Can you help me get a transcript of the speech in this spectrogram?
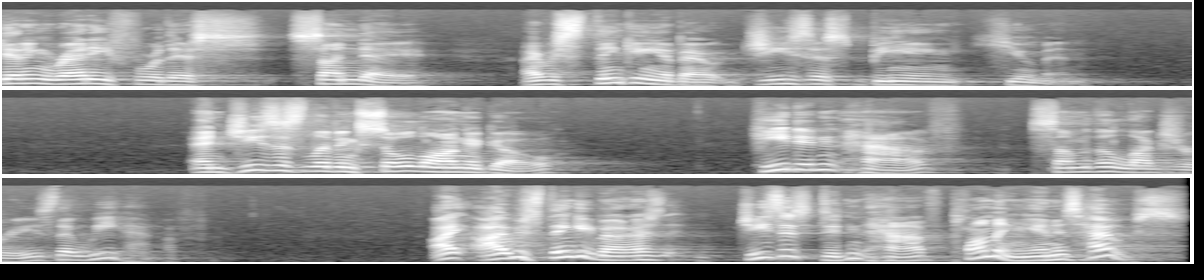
getting ready for this Sunday, I was thinking about Jesus being human. And Jesus living so long ago he didn't have some of the luxuries that we have. I, I was thinking about it. Was, Jesus didn't have plumbing in his house.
